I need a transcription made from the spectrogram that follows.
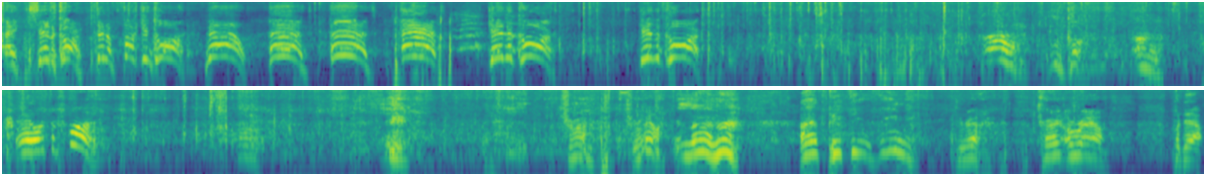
Hey, get in the car! Get in the fucking car! Now! Hands! Hands! Hands! Get in the car! Get in the car! Ah! Get in the car! Hey, what the fuck? Turn around! Turn around! No, no. I have PTSD, man. Turn around! Turn around! Put it out!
